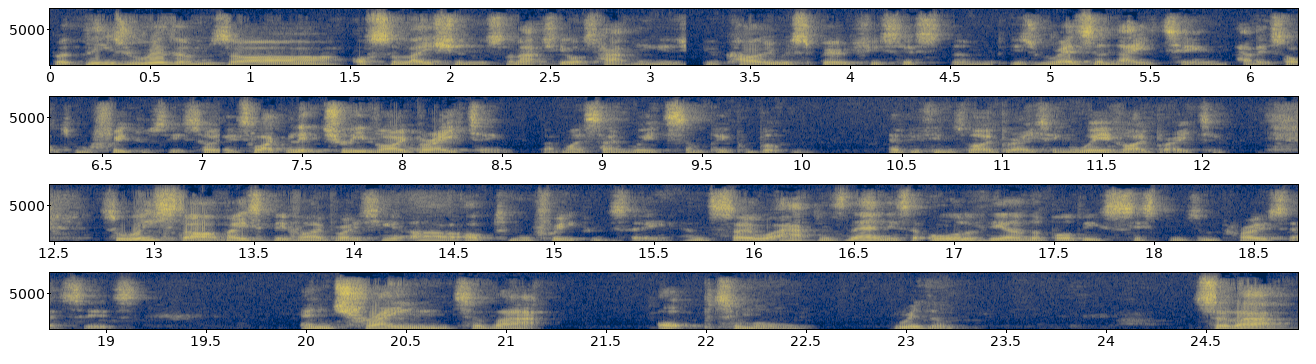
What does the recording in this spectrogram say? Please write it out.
But these rhythms are oscillations, and actually, what's happening is your cardiorespiratory system is resonating at its optimal frequency. So it's like literally vibrating. That might sound weird to some people, but everything's vibrating. We're vibrating. So we start basically vibrating at our optimal frequency. And so what happens then is that all of the other body's systems and processes entrain to that optimal rhythm. So that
